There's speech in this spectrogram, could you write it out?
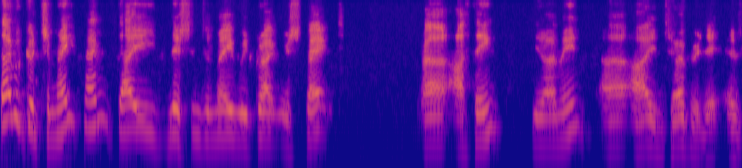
they were good to me, man. They listened to me with great respect. Uh, I think, you know what I mean. Uh, I interpret it as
